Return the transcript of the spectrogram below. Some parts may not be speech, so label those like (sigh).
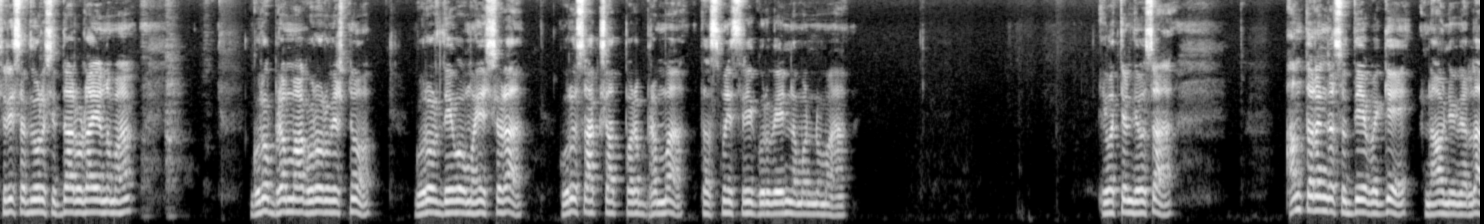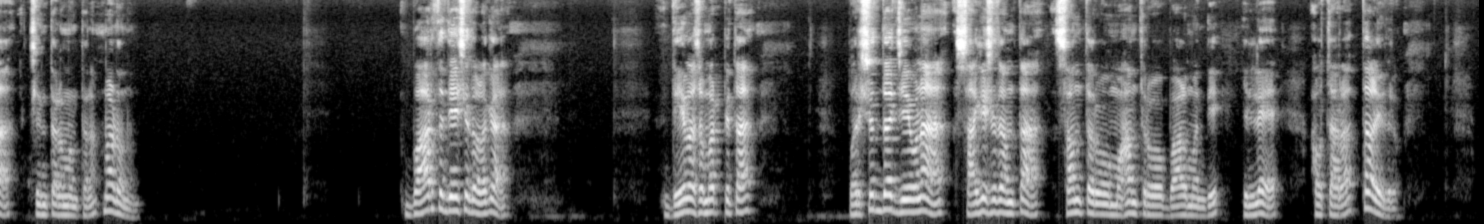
ಶ್ರೀ ಸದ್ಗುರು ಸಿದ್ಧಾರೂಢಾಯ ನಮಃ. ಗುರು ಬ್ರಹ್ಮ ಗುರುರ್ ವಿಷ್ಣು ಗುರುರ್ ದೇವೋ ಮಹೇಶ್ವರ, ಗುರು ಸಾಕ್ಷಾತ್ ಪರಬ್ರಹ್ಮ, ತಸ್ಮೈ ಶ್ರೀ ಗುರುವೇ ನಮನ್ ನಮಃ. ಇವತ್ತಿನ ದಿವಸ ಅಂತರಂಗ ಸುದ್ದಿಯ ಬಗ್ಗೆ ನಾವು ನೀವೆಲ್ಲ ಚಿಂತನ ಮಂಥನ ಮಾಡೋಣ. ಭಾರತ ದೇಶದೊಳಗೆ ದೇವ ಸಮರ್ಪಿತ ಪರಿಶುದ್ಧ ಜೀವನ ಸಾಗಿಸಿದಂಥ ಸಂತರು, ಮಹಾಂತರು ಭಾಳ ಮಂದಿ ಇಲ್ಲೇ ಅವತಾರ ತಾಳಿದರು.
